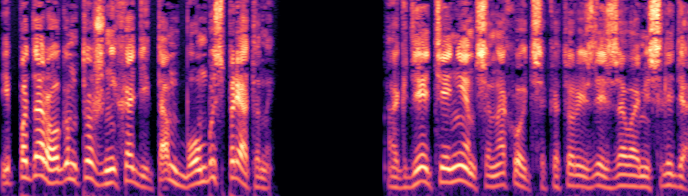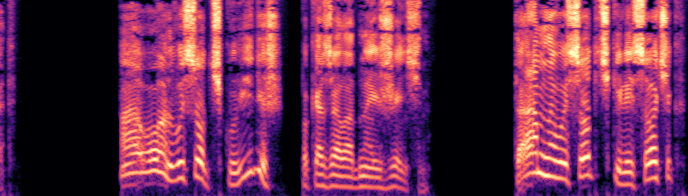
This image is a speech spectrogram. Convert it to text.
и по дорогам тоже не ходи, там бомбы спрятаны. А где те немцы находятся, которые здесь за вами следят? А вон высоточку видишь, показала одна из женщин. Там на высоточке лесочек.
